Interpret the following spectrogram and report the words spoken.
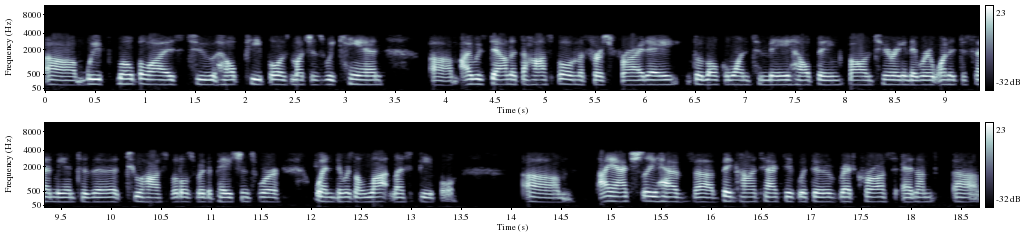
Um, we've mobilized to help people as much as we can. Um, I was down at the hospital on the first Friday, the local one to me, helping, volunteering. They were wanted to send me into the two hospitals where the patients were when there was a lot less people. Um, I actually have uh, been contacted with the Red Cross, and I'm uh,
